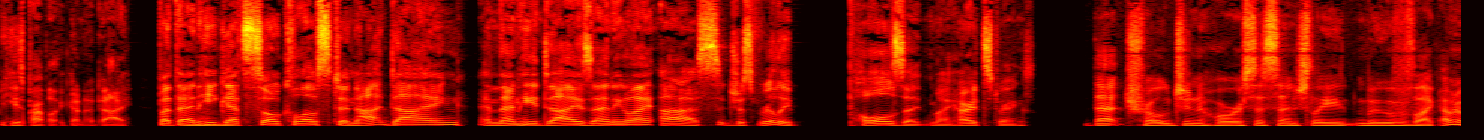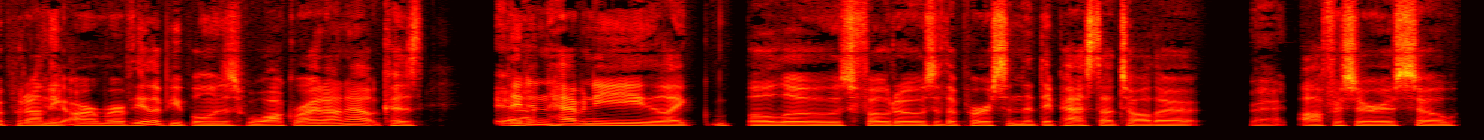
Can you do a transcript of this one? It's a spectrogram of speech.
he's probably gonna die. But then he Mhm. gets so close to not dying, and then he dies anyway. Ah, it just really pulls at my heartstrings. That Trojan horse essentially move of like, I'm gonna put on the armor of the other people and just walk right on out because Yeah, they didn't have any like bolos photos of the person that they passed out to all the right. officers, so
